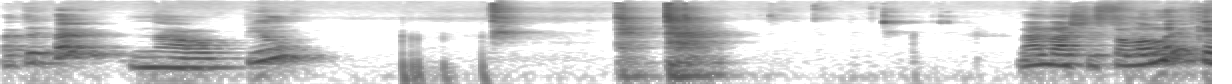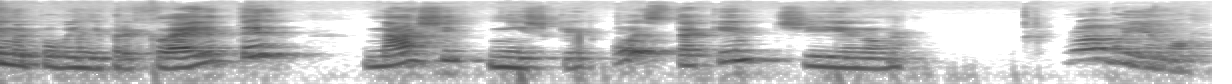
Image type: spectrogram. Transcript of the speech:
а тепер навпіл. На наші соломинки ми повинні приклеїти наші ніжки. Ось таким чином. Пробуємо.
